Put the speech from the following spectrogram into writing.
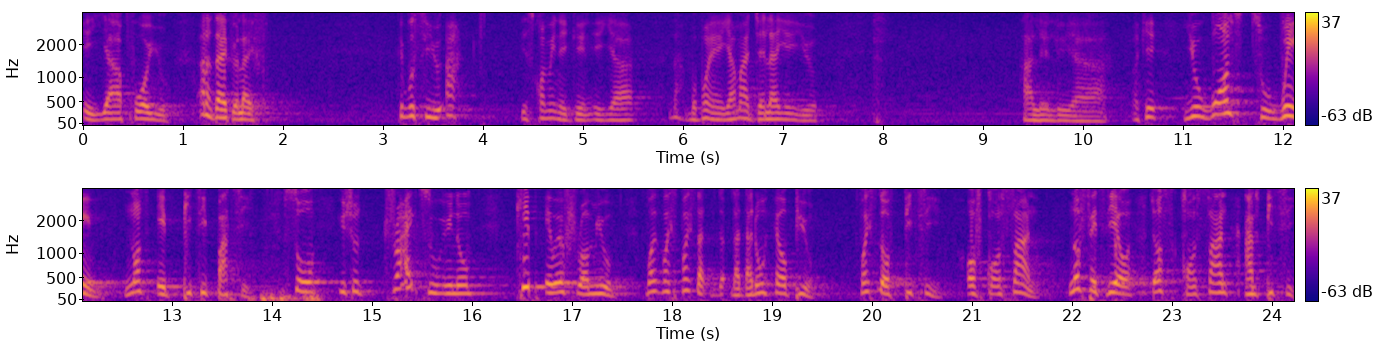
A yeah, poor you. How does that help your life? People see you, ah, he's coming again. A yama you. Hallelujah. Okay? You want to win, not a pity party. So you should try to, you know, keep away from you voices that, that, that don't help you, voices of pity, of concern. No faith there, just concern and pity.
